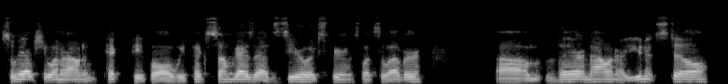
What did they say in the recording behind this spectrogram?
so we actually went around and picked people we picked some guys that had zero experience whatsoever um, they're now in our unit still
